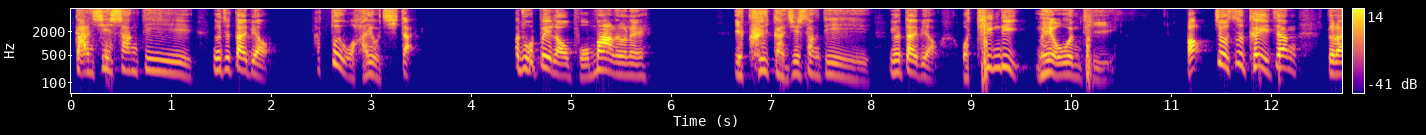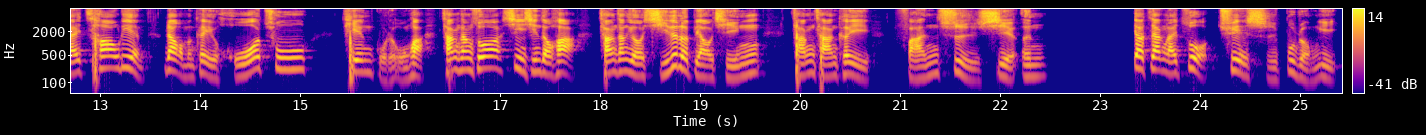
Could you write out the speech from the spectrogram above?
感谢上帝，因为这代表他对我还有期待。啊，如果被老婆骂了呢，也可以感谢上帝，因为代表我听力没有问题。好，就是可以这样的来操练，让我们可以活出天国的文化。常常说信心的话，常常有喜乐的表情，常常可以凡事谢恩。要这样来做，确实不容易。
